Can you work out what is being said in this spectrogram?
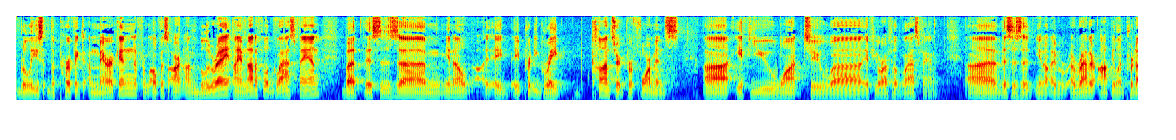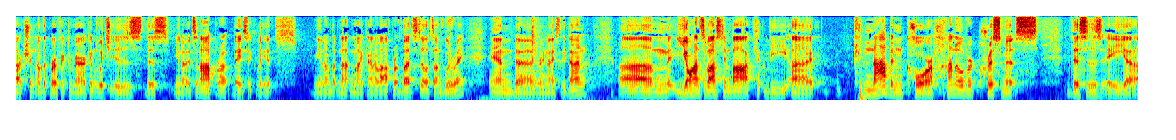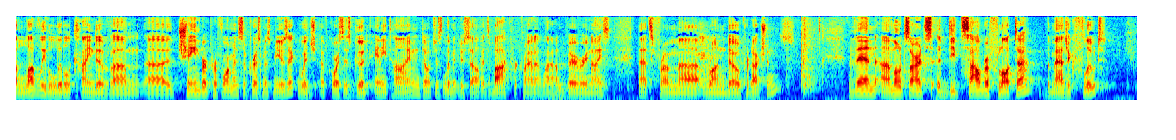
release, The Perfect American, from Opus Art on Blu-ray. I am not a Philip Glass fan, but this is, um, you know, a, a pretty great concert performance uh, if you want to, uh, if you are a Philip Glass fan. Uh, this is a you know a, a rather opulent production of The Perfect American, which is this you know it's an opera basically. It's you know but not my kind of opera, but still it's on Blu-ray and uh, very nicely done. Um, Johann Sebastian Bach, the uh, Knabenchor Hannover Christmas. This is a, uh, a lovely little kind of um, uh, chamber performance of Christmas music, which of course is good anytime. Don't just limit yourself. It's Bach for crying out loud. Very, very nice. That's from uh, Rondeau Productions. Then uh, Mozart's Die Zauberflöte, the magic flute.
